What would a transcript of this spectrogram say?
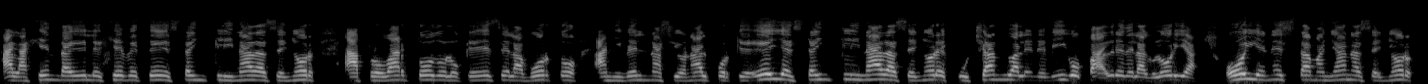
a la agenda LGBT, está inclinada, Señor, a aprobar todo lo que es el aborto a nivel nacional, porque ella está inclinada, Señor, escuchando al enemigo, Padre de la Gloria. Hoy en esta mañana, Señor,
